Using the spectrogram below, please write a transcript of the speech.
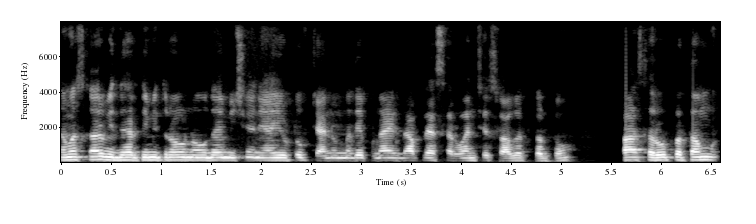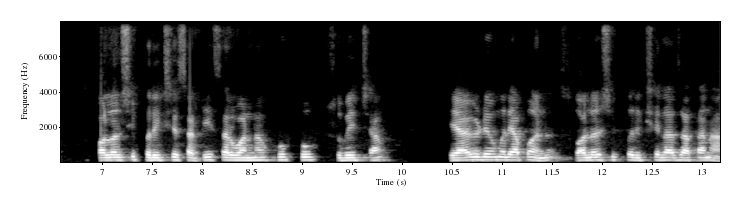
नमस्कार विद्यार्थी मित्र नवोदय मिशन या युट्यूब चॅनलमध्ये पुन्हा एकदा आपल्या सर्वांचे स्वागत करतो. हा सर्वप्रथम स्कॉलरशिप परीक्षेसाठी सर्वांना खूप खूप शुभेच्छा. या व्हिडिओमध्ये आपण स्कॉलरशिप परीक्षेला जाताना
